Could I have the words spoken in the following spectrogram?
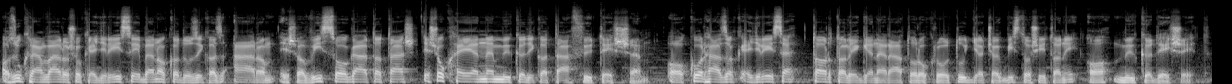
Az ukrán városok egy részében akadozik az áram és a vízszolgáltatás, és sok helyen nem működik a távfűtés sem. A kórházak egy része tartalékgenerátorokról tudja csak biztosítani a működését.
